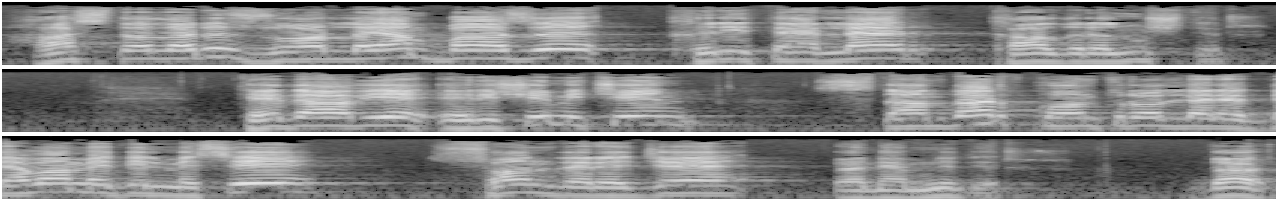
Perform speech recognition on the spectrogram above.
hastaları zorlayan bazı kriterler kaldırılmıştır. Tedaviye erişim için standart kontrollere devam edilmesi son derece önemlidir. 4.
